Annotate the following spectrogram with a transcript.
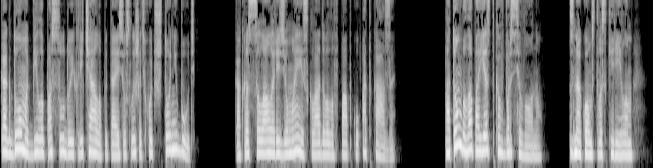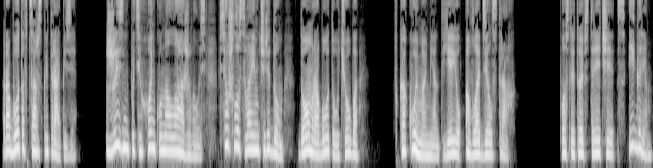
Как дома била посуду и кричала, пытаясь услышать хоть что-нибудь. Как рассылала резюме и складывала в папку отказы. Потом была поездка в Барселону. Знакомство с Кириллом, работа в царской трапезе. Жизнь потихоньку налаживалась, все шло своим чередом. Дом, работа, учеба. В какой момент ею овладел страх? После той встречи с Игорем?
